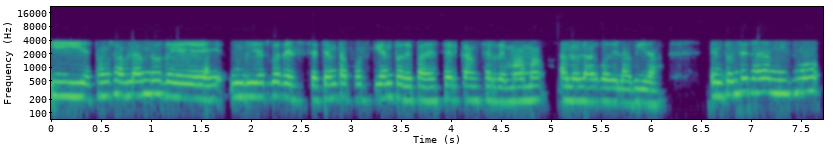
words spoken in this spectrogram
Y estamos hablando de un riesgo del 70% de padecer cáncer de mama a lo largo de la vida. Entonces, ahora mismo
